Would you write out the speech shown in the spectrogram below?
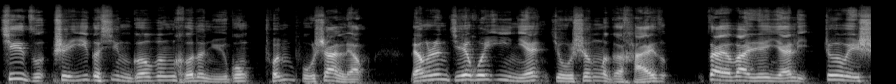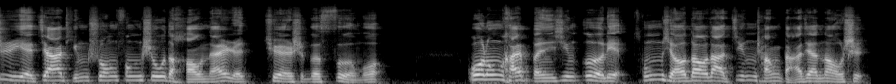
妻子是一个性格温和的女工，淳朴善良。两人结婚一年就生了个孩子。在外人眼里，这位事业家庭双丰收的好男人却是个色魔。郭龙海本性恶劣，从小到大经常打架闹事，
